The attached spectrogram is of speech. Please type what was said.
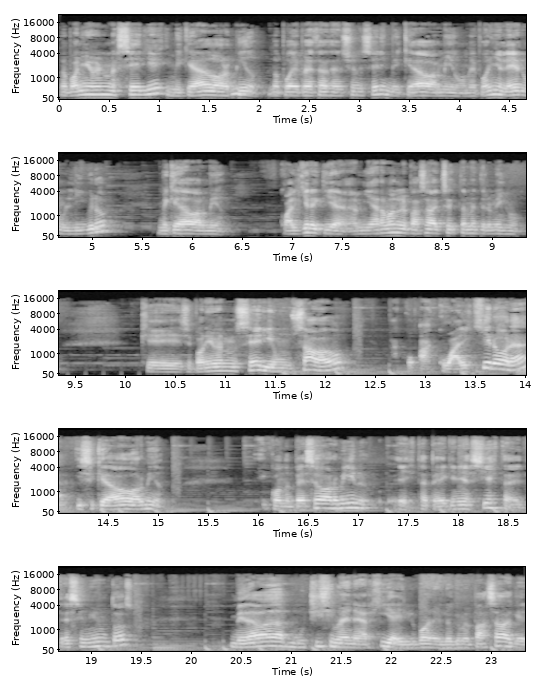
me ponía a ver una serie y me quedaba dormido. No podía prestar atención en serie y me quedaba dormido. Me ponía a leer un libro y me quedaba dormido. Cualquier actividad. A mi hermano le pasaba exactamente lo mismo que se ponía a ver una serie un sábado a cualquier hora y se quedaba dormido. Y cuando empecé a dormir esta pequeña siesta de 13 minutos, me daba muchísima energía. Y bueno, lo que me pasaba, que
